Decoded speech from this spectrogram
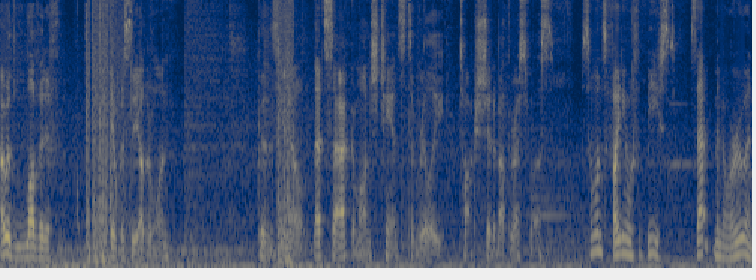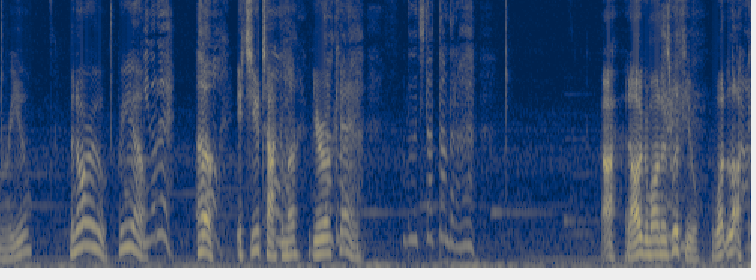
I would love it if it was the other one. Because, you know, that's Sakamon's chance to really talk shit about the rest of us. Someone's fighting with a beast. Is that Minoru and Ryo? Minoru! Ryo! Oh, it's you, Takuma. You're okay. Ah, and Agumon is with you. What luck.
